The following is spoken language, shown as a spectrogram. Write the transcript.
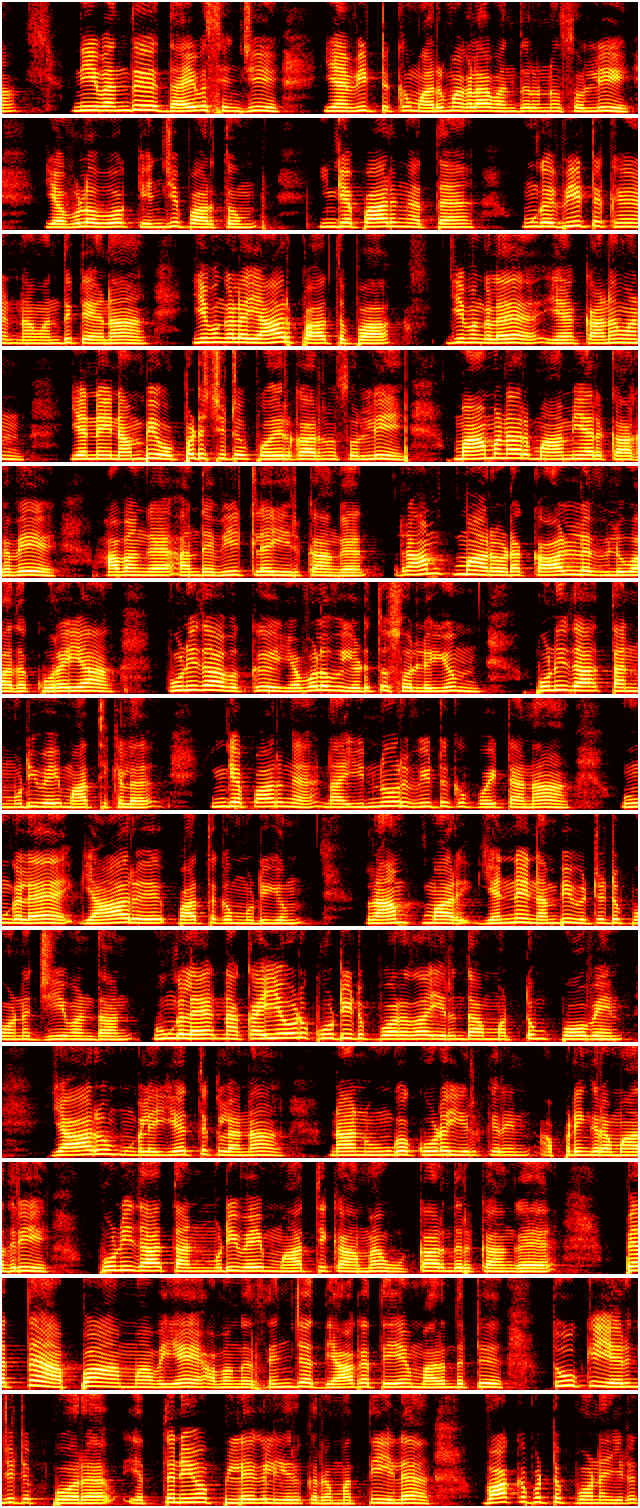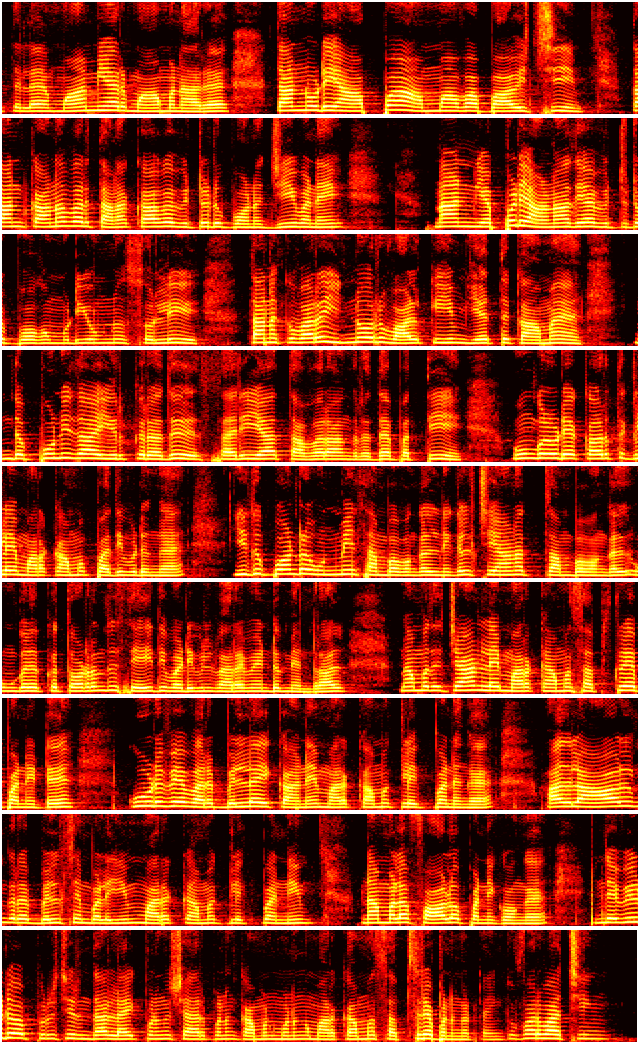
நீ வந்து தயவு செஞ்சு என் வீட்டுக்கு மருமகளாக வந்துருன்னு சொல்லி எவ்வளவோ கெஞ்சி பார்த்தோம். இங்கே பாருங்க அத்தை உங்கள் வீட்டுக்கு நான் வந்துட்டேனா? இவங்களை யார் பார்த்துப்பா? இவங்களை என் கணவன் என்னை நம்பி ஒப்படைச்சிட்டு போயிருக்காருன்னு சொல்லி மாமனார் மாமியாருக்காகவே அவங்க அந்த வீட்டில் இருக்காங்க. ராம்குமாரோட காலில் விழுவாத குறையா? புனிதாவுக்கு எவ்வளவு எடுத்து சொல்லியும் புனிதா தன் முடிவை மாற்றிக்கல இங்கே பாருங்க நான் இன்னொரு வீட்டுக்கு போயிட்டேன்னா உங்களை யார் பார்த்துக்க முடியும்? ராம்குமார் என்னை நம்பி விட்டுட்டு போன ஜீவன்தான். உங்களை நான் கையோடு கூட்டிகிட்டு போகிறதா இருந்தால் மட்டும் போவேன். யாரும் உங்களை ஏற்றுக்கலன்னா நான் உங்கள் கூட இருக்கிறேன் அப்படிங்கிற மாதிரி புனிதா தன் முடிவை மாற்றிக்காமல் உட்கார்ந்துருக்காங்க. பெத்த அப்பா அம்மாவையே அவங்க செஞ்ச தியாகத்தையே மறந்துட்டு தூக்கி எரிஞ்சிட்டு போகிற எத்தனையோ பிள்ளைகள் இருக்கிற மத்தியில் வாக்கப்பட்டு போன இடத்துல மாமியார் மாமனாரை தன்னுடைய அப்பா அம்மாவாக பாவித்து தன் கணவர் தனக்காக விட்டுட்டு போன ஜீவனை நான் எப்படி அனாதையாக விட்டுட்டு போக முடியும்னு சொல்லி தனக்கு வர இன்னொரு வாழ்க்கையும் ஏற்றுக்காமல் இந்த புனிதா இருக்கிறது சரியா தவறாங்கிறத பற்றி உங்களுடைய கருத்துக்களை மறக்காமல் பதிவிடுங்க. இது போன்ற உண்மை சம்பவங்கள் நிகழ்ச்சியான சம்பவங்கள் உங்களுக்கு தொடர்ந்து செய்தி வடிவில் வர வேண்டும் என்றால் நமது சேனலை மறக்காமல் சப்ஸ்கிரைப் பண்ணிவிட்டு கூடவே வர பெல் ஐக்கானை மறக்காமல் கிளிக் பண்ணுங்கள் அதில் ஆளுங்கிற பெல் சிம்பலையும் மறக்காமல் கிளிக் பண்ணி நம்மளை ஃபாலோ பண்ணிக்கோங்க. இந்த வீடியோ பிடிச்சிருந்தால் லைக் பண்ணுங்கள் ஷேர் பண்ணுங்கள் கமெண்ட் பண்ணுங்கள் மறக்காமல் சப்ஸ்கிரைப் பண்ணுங்கள் தேங்க்யூ ஃபார் வாட்சிங்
